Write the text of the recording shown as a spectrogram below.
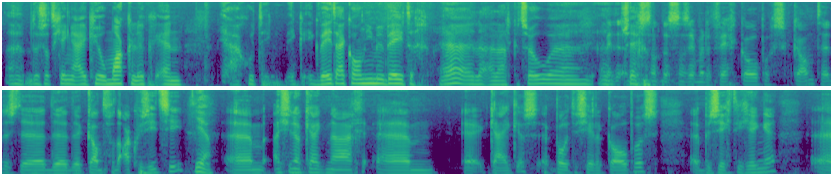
Eh, dus dat ging eigenlijk heel makkelijk. En ja, goed, ik, ik, ik weet eigenlijk al niet meer beter. Hè? La- laat ik het zo eh, eh, dat, is zeggen. dan, dat is dan zeg maar de verkoperskant, hè? dus de, de, de kant van de acquisitie. Ja. Ehm, als je nou kijkt naar ehm, eh, kijkers, eh, potentiële kopers, eh, bezichtigingen, eh,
